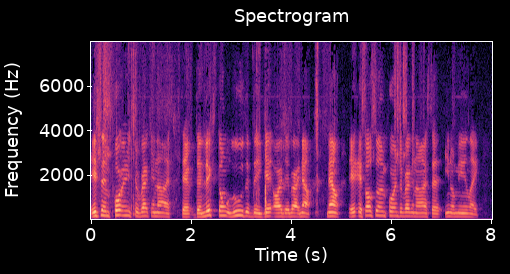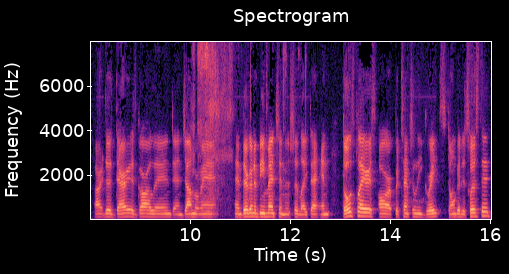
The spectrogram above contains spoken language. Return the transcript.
It's important to recognize that the Knicks don't lose if they get RJ Barrett. Now, now it's also important to recognize that you know, what I mean, like, all right, there's Darius Garland and John Moran, and they're gonna be mentioned and shit like that. And those players are potentially greats. Don't get it twisted.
